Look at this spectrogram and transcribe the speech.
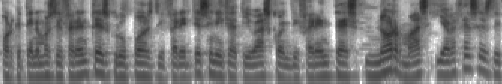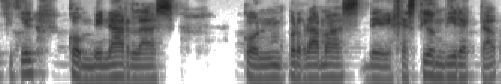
porque tenemos diferentes grupos, diferentes iniciativas con diferentes normas y a veces es difícil combinarlas con programas de gestión directa.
